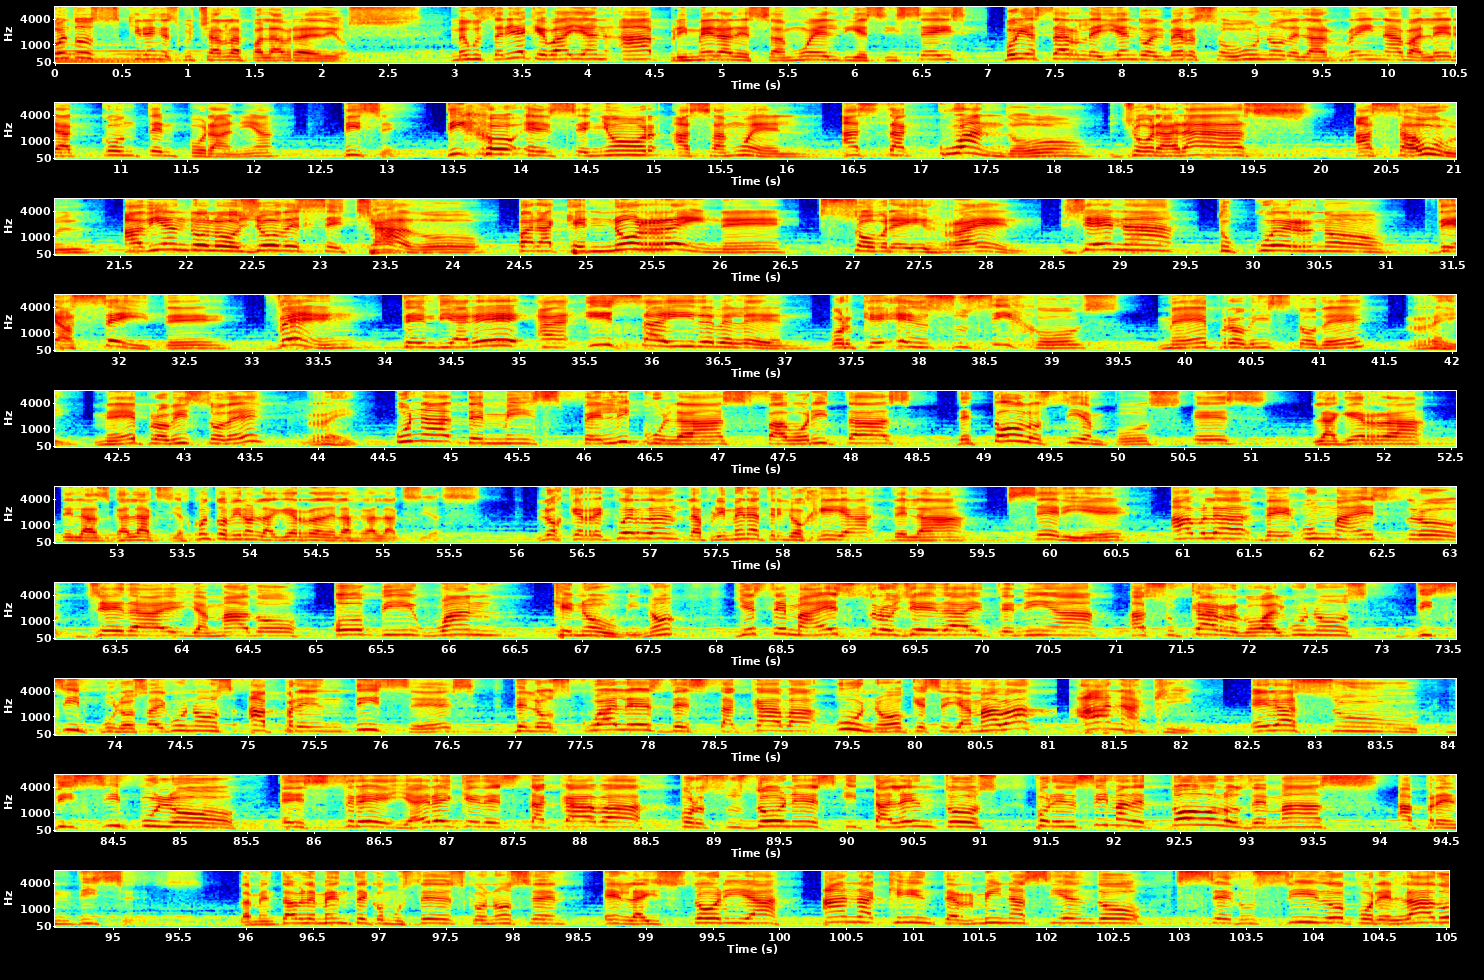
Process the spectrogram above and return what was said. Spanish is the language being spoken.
¿Cuántos quieren escuchar la palabra de Dios? Me gustaría que vayan a Primera de Samuel 16. Voy a estar leyendo el verso 1 de la Reina Valera contemporánea. Dice, dijo el Señor a Samuel, ¿hasta cuándo llorarás a Saúl habiéndolo yo desechado para que no reine sobre Israel? Llena tu cuerno de aceite, ven, te enviaré a Isaí de Belén, porque en sus hijos me he provisto de rey. Me he provisto de rey. Una de mis películas favoritas de todos los tiempos es La Guerra de las Galaxias. ¿Cuántos vieron La Guerra de las Galaxias? Los que recuerdan la primera trilogía de la serie habla de un maestro Jedi llamado Obi-Wan Kenobi, ¿no? Y este maestro Jedi tenía a su cargo algunos discípulos, algunos aprendices, de los cuales destacaba uno que se llamaba Anakin. Era su discípulo estrella, era el que destacaba por sus dones y talentos por encima de todos los demás aprendices. Lamentablemente, como ustedes conocen, en la historia, Anakin termina siendo seducido por el lado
